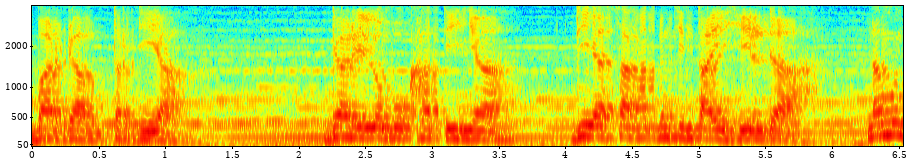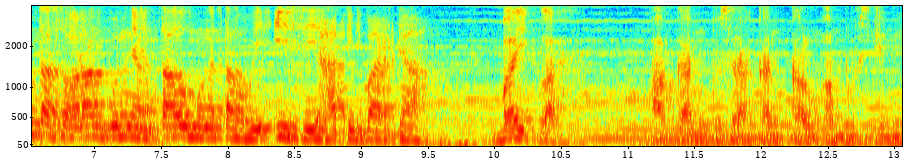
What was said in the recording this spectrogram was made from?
Bardam terdiam. Dari lubuk hatinya, dia sangat mencintai Hilda. Namun tak seorang pun yang tahu mengetahui isi hati Bardam. Baiklah, akan kuserahkan kalung Ambrus ini.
